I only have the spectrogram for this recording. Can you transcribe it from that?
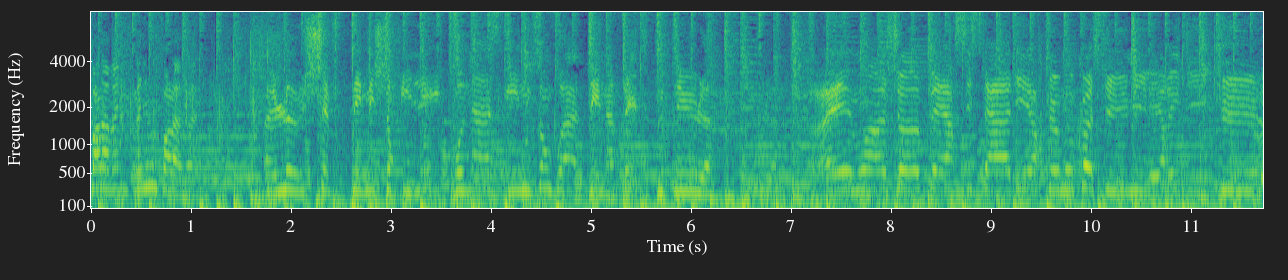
Par là, Man- Manimoul, par là, ouais. Euh, Le chef des méchants, il est trop naze, il nous envoie des navettes toutes nulles. Et moi je persiste à dire que mon costume il est ridicule.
